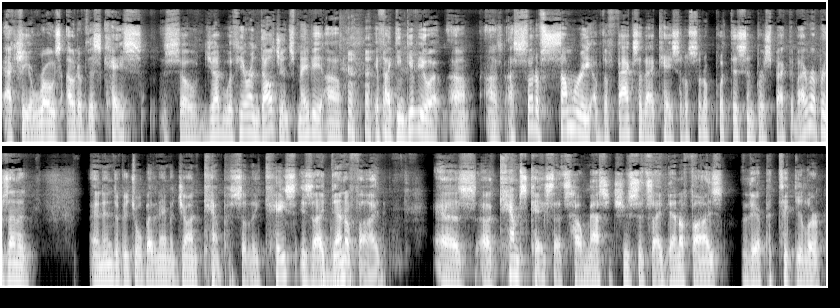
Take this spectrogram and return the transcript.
actually arose out of this case. So, Judd, with your indulgence, maybe uh, if I can give you a, a, a, sort of summary of the facts of that case, it'll sort of put this in perspective. I represented an individual by the name of John Kemp. So the case is identified as Kemp's case. That's how Massachusetts identifies their particular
